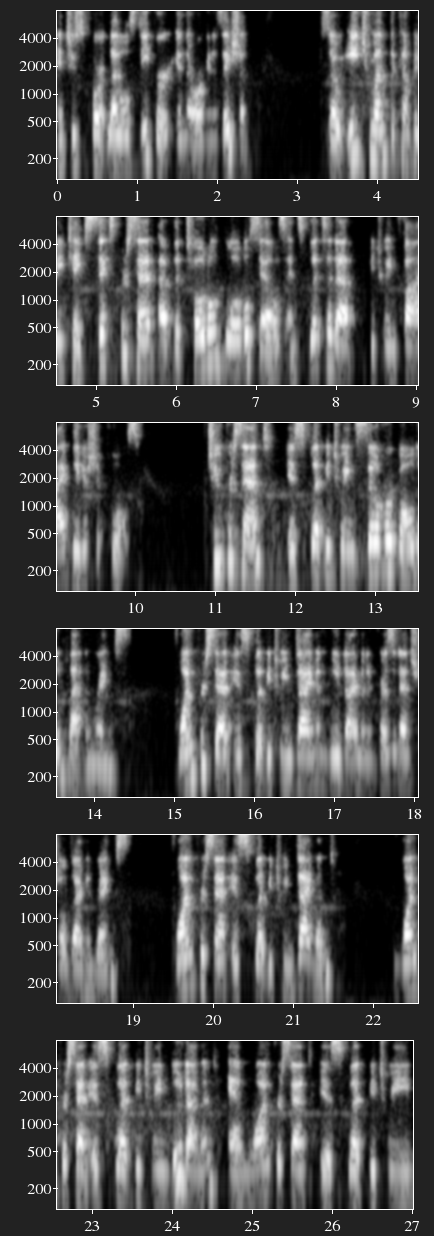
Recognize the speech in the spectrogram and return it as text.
and to support levels deeper in their organization. So each month, the company takes 6% of the total global sales and splits it up between five leadership pools. 2% is split between silver, gold, and platinum ranks. 1% is split between diamond, blue diamond, and presidential diamond ranks. 1% is split between diamond. 1% is split between blue diamond, and 1% is split between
